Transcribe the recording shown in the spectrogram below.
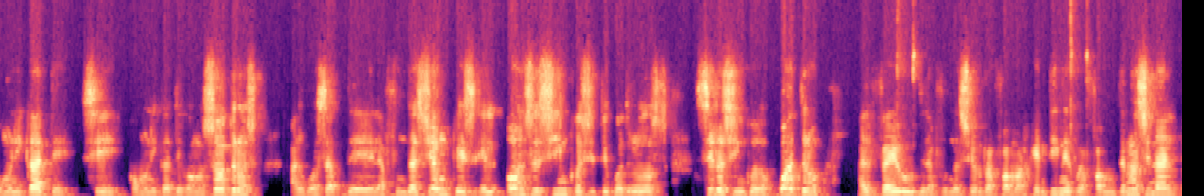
comunícate, sí, comunícate con nosotros al WhatsApp de la Fundación, que es el 1157420524, al Facebook de la Fundación Rafam Argentina y Rafam Internacional,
